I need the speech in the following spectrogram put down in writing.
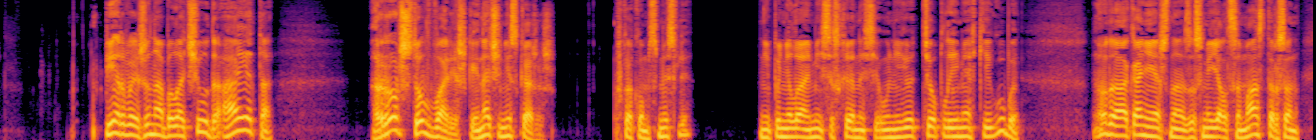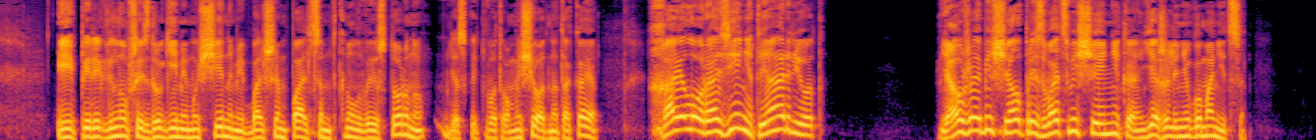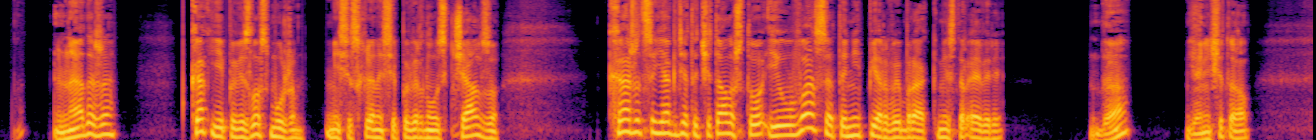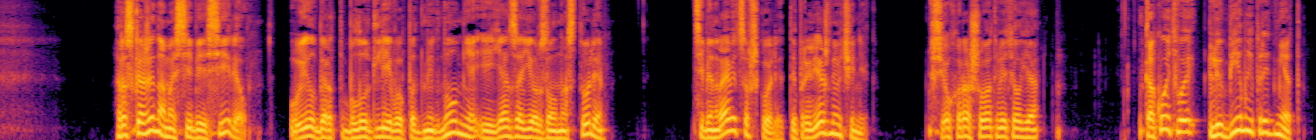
Первая жена была чудо, а это... Рот что в варежка, иначе не скажешь. — В каком смысле? — не поняла миссис Хеннесси. У нее теплые мягкие губы. — Ну да, конечно, — засмеялся Мастерсон и, переглянувшись с другими мужчинами, большим пальцем ткнул в ее сторону, дескать, вот вам еще одна такая. Хайло разинит и орет. Я уже обещал призвать священника, ежели не угомонится. Надо же! Как ей повезло с мужем. Миссис Хеннесси повернулась к Чарльзу. Кажется, я где-то читала, что и у вас это не первый брак, мистер Эвери. Да? Я не читал. Расскажи нам о себе, Сирил. Уилберт блудливо подмигнул мне, и я заерзал на стуле. Тебе нравится в школе? Ты прилежный ученик? Все хорошо, ответил я. Какой твой любимый предмет?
